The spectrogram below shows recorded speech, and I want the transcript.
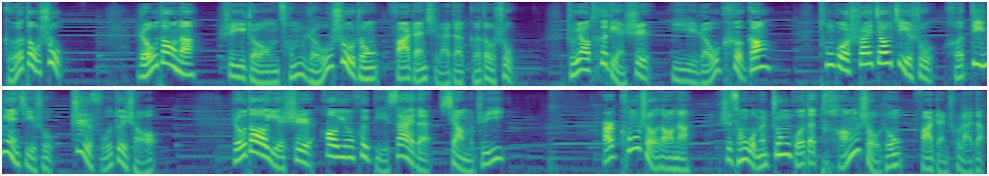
格斗术。柔道呢是一种从柔术中发展起来的格斗术，主要特点是以柔克刚，通过摔跤技术和地面技术制服对手。柔道也是奥运会比赛的项目之一，而空手道呢？是从我们中国的唐手中发展出来的，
